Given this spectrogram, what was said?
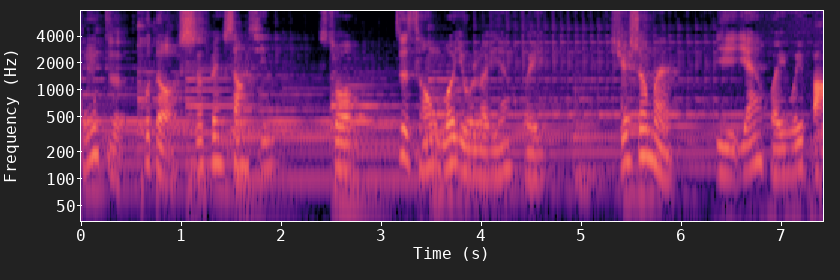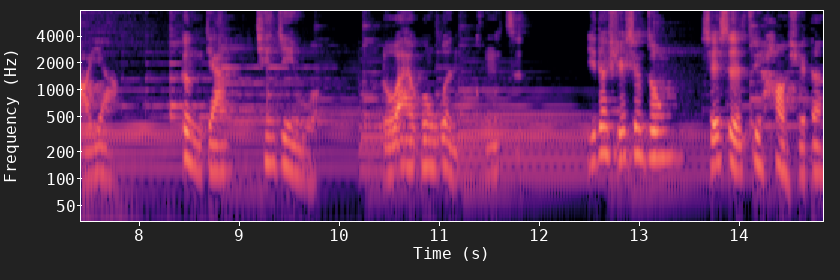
孔子哭得十分伤心，说：“自从我有了颜回，学生们以颜回为榜样，更加亲近我。”鲁哀公问孔子：“你的学生中谁是最好学的？”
